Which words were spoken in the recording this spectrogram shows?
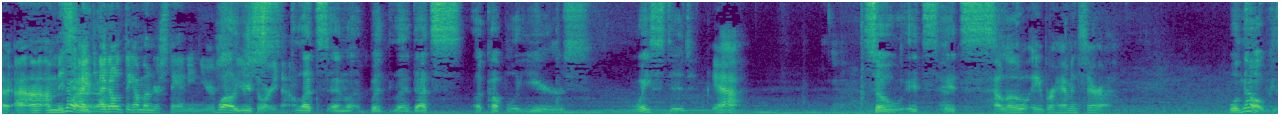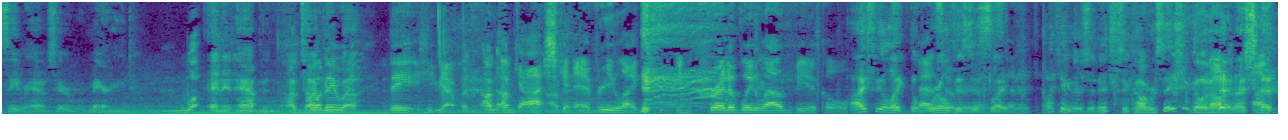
I, I, I'm miss- No, no, I, no. I don't think I'm understanding your well, your you're story s- now. Let's and but that's a couple of years wasted. yeah. So it's it's Hello, Abraham and Sarah. well no because Abraham and Sarah were married Well, and it happened. I'm talking well, they about. were. They yeah, but I'm, Oh I'm gosh, I'm- can every like incredibly loud vehicle I feel like the world is just like at a time? I think there's an interesting conversation going on in that shit.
